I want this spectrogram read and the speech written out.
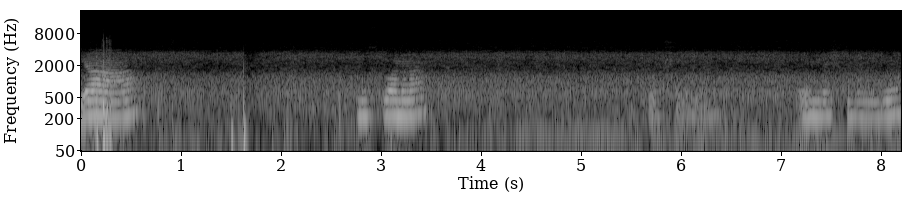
Ya. Muslama. Çok şöyle. 15 bin oldu.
